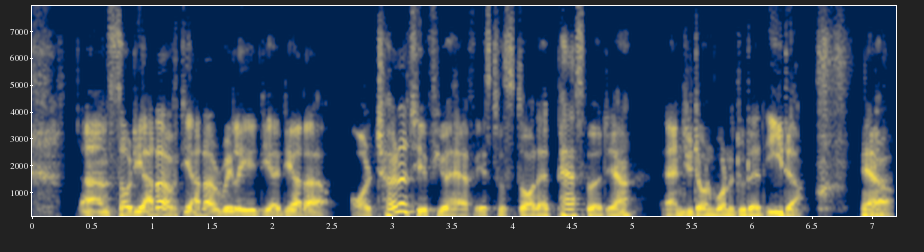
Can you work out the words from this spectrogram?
um, so the other the other really the, the other alternative you have is to store that password, yeah. And you don't want to do that either, yeah. Yeah.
